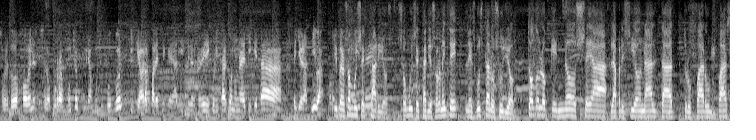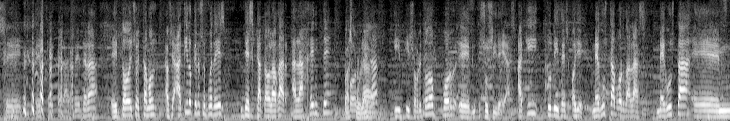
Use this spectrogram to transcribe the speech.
sobre todo jóvenes, que se lo ocurran mucho, que miran mucho fútbol y que ahora parece que alguien quiere ridiculizar con una etiqueta peyorativa. Sí, pero son muy sectarios, son muy sectarios, solamente les gusta lo suyo. Todo lo que no sea la presión alta, trufar un pase, etcétera, etcétera, eh, todo eso estamos... O sea, aquí lo que no se puede es descatalogar a la gente por la edad y, y sobre todo por eh, sus ideas. Aquí tú dices, oye, me gusta Bordalás, me gusta eh,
